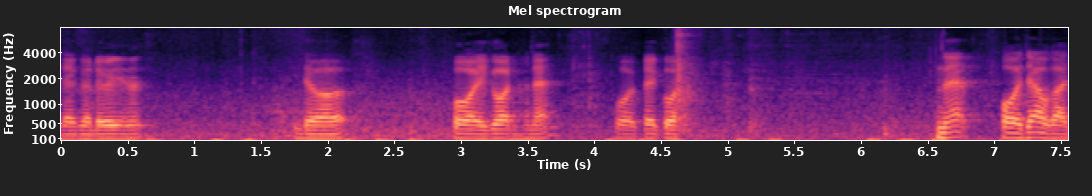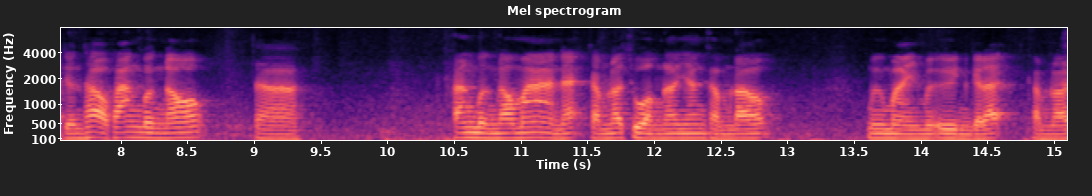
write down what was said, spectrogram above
แล้วก็เลยนะเดี๋ยวปล่อยก่อนนะปล่อยไปก่อนนะพ่อเจ้าก็จนเท่าพังเบิ่งเนาะ อ่าพังเบิ่งเรามานะกำเราช่วงเรายังกำเรามือใหม่มืออื่นก็ได้กำลัง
